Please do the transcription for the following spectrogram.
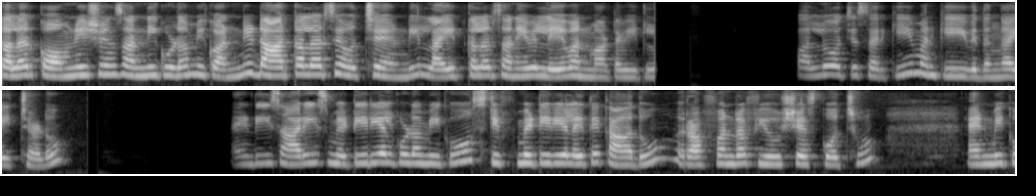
కలర్ కాంబినేషన్స్ అన్నీ కూడా మీకు అన్ని డార్క్ కలర్సే వచ్చాయండి. లైట్ కలర్స్ అనేవి లేవన్నమాట వీటిలో. పళ్ళు వచ్చేసరికి మనకి ఈ విధంగా ఇచ్చాడు. అండ్ ఈ సారీస్ మెటీరియల్ కూడా మీకు స్టిఫ్ మెటీరియల్ అయితే కాదు. రఫ్ అండ్ రఫ్ యూజ్ చేసుకోవచ్చు. అండ్ మీకు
